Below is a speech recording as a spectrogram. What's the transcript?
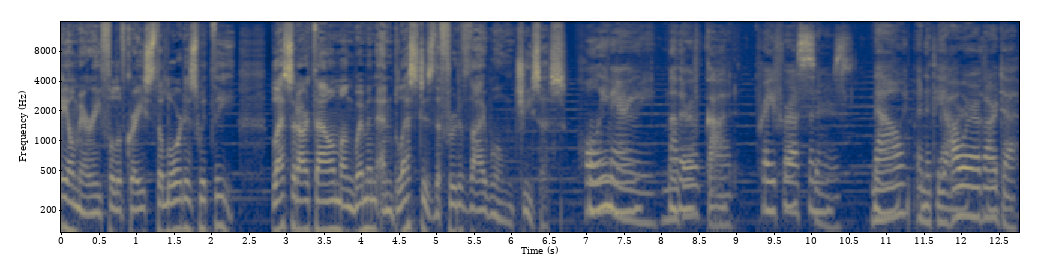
Hail Mary, full of grace, the Lord is with thee. Blessed art thou among women, and blessed is the fruit of thy womb, Jesus. Holy Mary, Mother of God, pray for us sinners, now and at the hour of our death.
